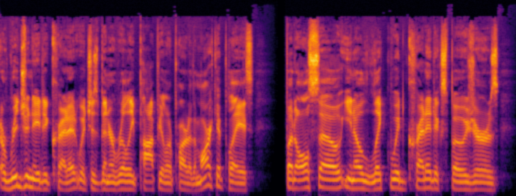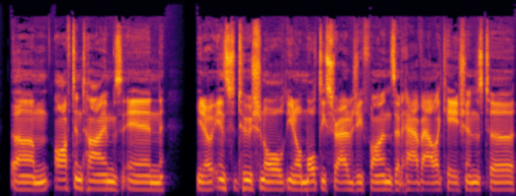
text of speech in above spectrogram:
originated credit, which has been a really popular part of the marketplace, but also, you know, liquid credit exposures, um, oftentimes in, you know, institutional, you know, multi-strategy funds that have allocations to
